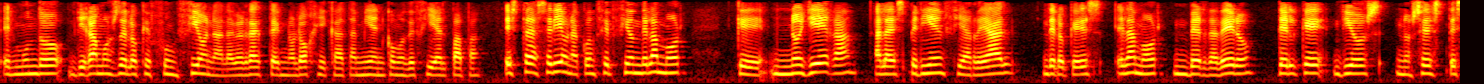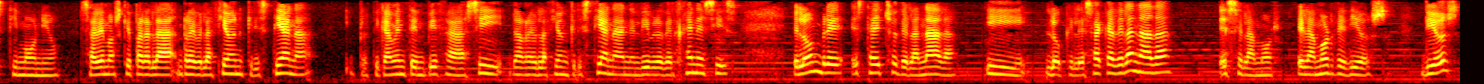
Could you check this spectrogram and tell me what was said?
el mundo, digamos, de lo que funciona, la verdad tecnológica también, como decía el Papa. Esta sería una concepción del amor que no llega a la experiencia real de lo que es el amor verdadero, del que Dios nos es testimonio. Sabemos que para la revelación cristiana, y prácticamente empieza así la revelación cristiana en el libro del Génesis, el hombre está hecho de la nada y lo que le saca de la nada es el amor, el amor de Dios. Dios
